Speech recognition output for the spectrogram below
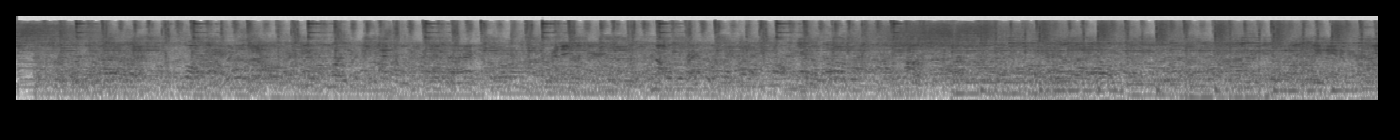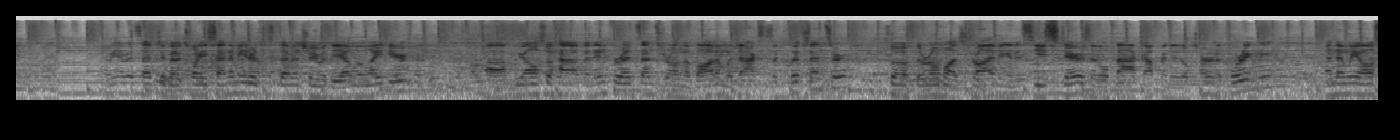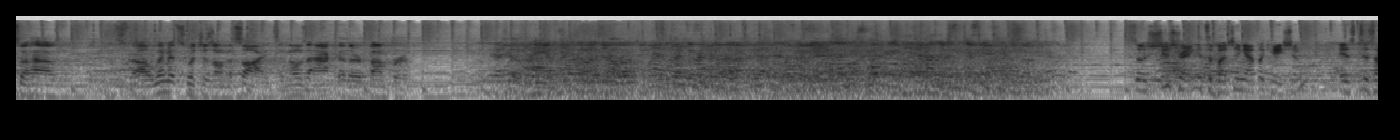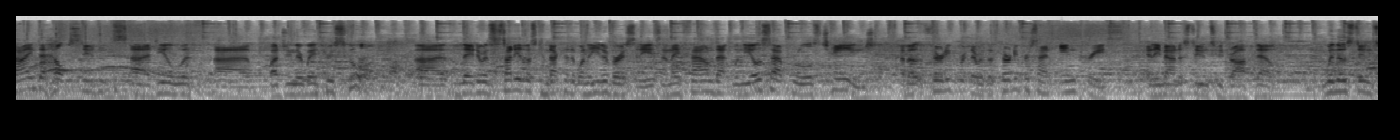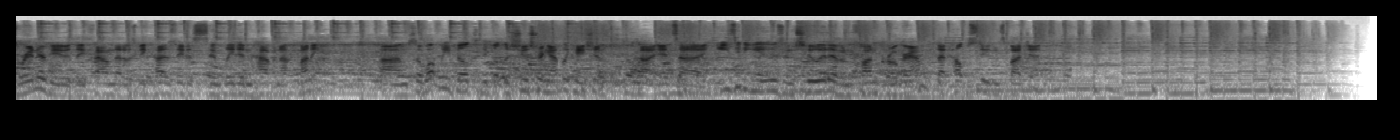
We have it set to about 20 centimeters to demonstrate with the yellow light here. Uh, we also have an infrared sensor on the bottom which acts as a cliff sensor. So if the robot's driving and it sees stairs, it'll back up and it'll turn accordingly. And then we also have uh, limit switches on the sides and those act as our bumper. So Shoestring, it's a budgeting application. It's designed to help students uh, deal with uh, budgeting their way through school. Uh, they, there was a study that was conducted at one of the universities and they found that when the OSAP rules changed, about 30, there was a 30% increase in the amount of students who dropped out. When those students were interviewed, they found that it was because they just simply didn't have enough money. Um, so what we built we built a shoestring application. Uh, it's an easy to use, intuitive, and fun program that helps students budget.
